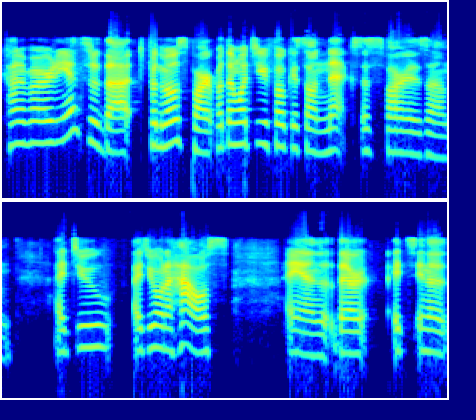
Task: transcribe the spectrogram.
kind of already answered that for the most part. But then what do you focus on next as far as um, i do i do own a house and there it's in a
